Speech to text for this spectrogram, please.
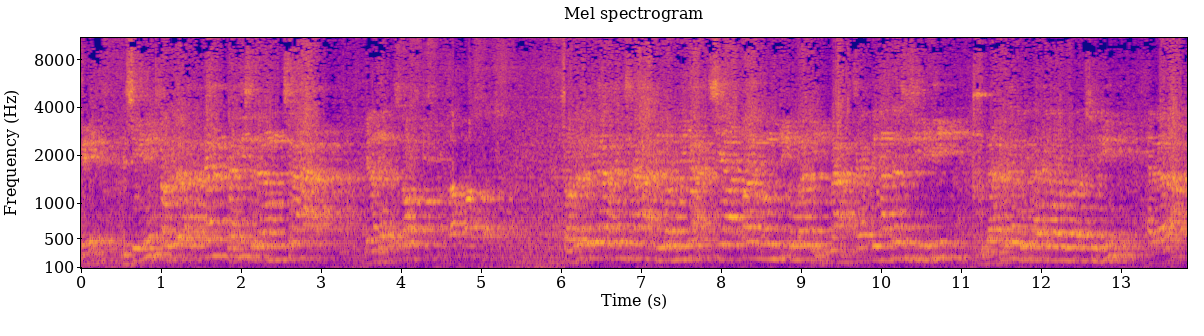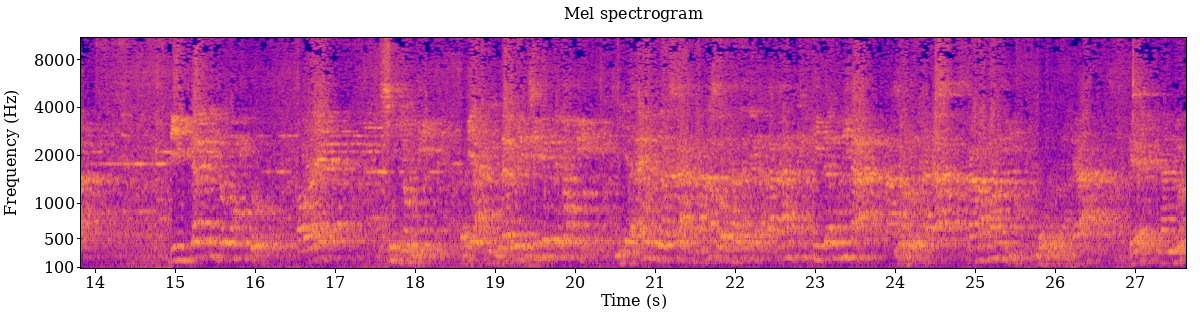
Oke, di sini saudara katakan tadi sedang istirahat, jangan ada stop. Tidak melihat siapa yang menguji kembali. Nah, saya dari CCTV, berdasarkan berita lalu sini adalah diganti dorong itu oleh si Joki. Ya, dari sini ke Joki. Saya menjelaskan karena saudara tadi katakan tidak melihat, langsung ada kamar mandi. Ya, oke, lanjut,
